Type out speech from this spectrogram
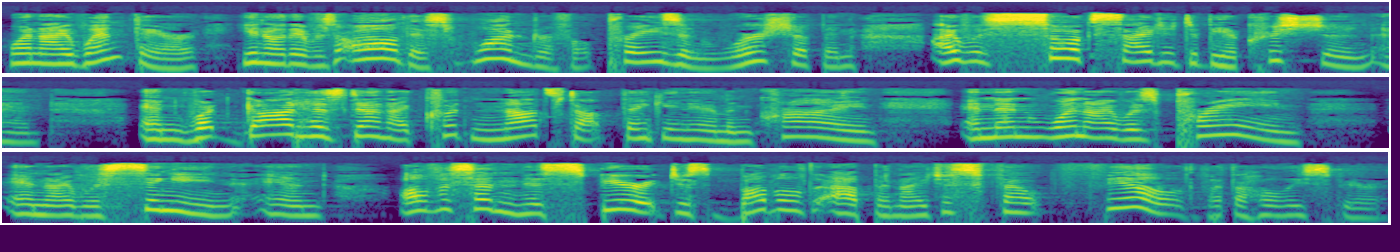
when I went there, you know, there was all this wonderful praise and worship, and I was so excited to be a Christian and and what God has done, I could not stop thanking Him and crying. And then when I was praying and I was singing, and all of a sudden His Spirit just bubbled up, and I just felt filled with the Holy Spirit.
